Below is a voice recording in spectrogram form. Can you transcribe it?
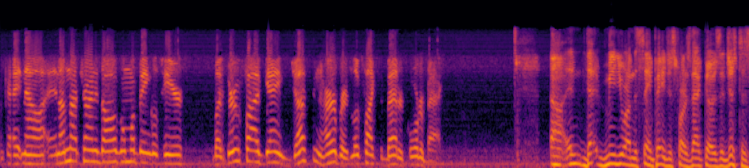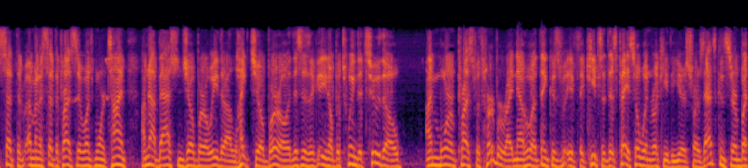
Okay, now, and I'm not trying to dog on my Bengals here, but through five games, Justin Herbert looks like the better quarterback. Uh, and that, me and you are on the same page as far as that goes. And just to set the, I'm going to set the precedent once more time. I'm not bashing Joe Burrow either. I like Joe Burrow. This is a, you know, between the two though, I'm more impressed with Herbert right now, who I think is, if it keeps at this pace, he'll win Rookie of the Year as far as that's concerned. But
